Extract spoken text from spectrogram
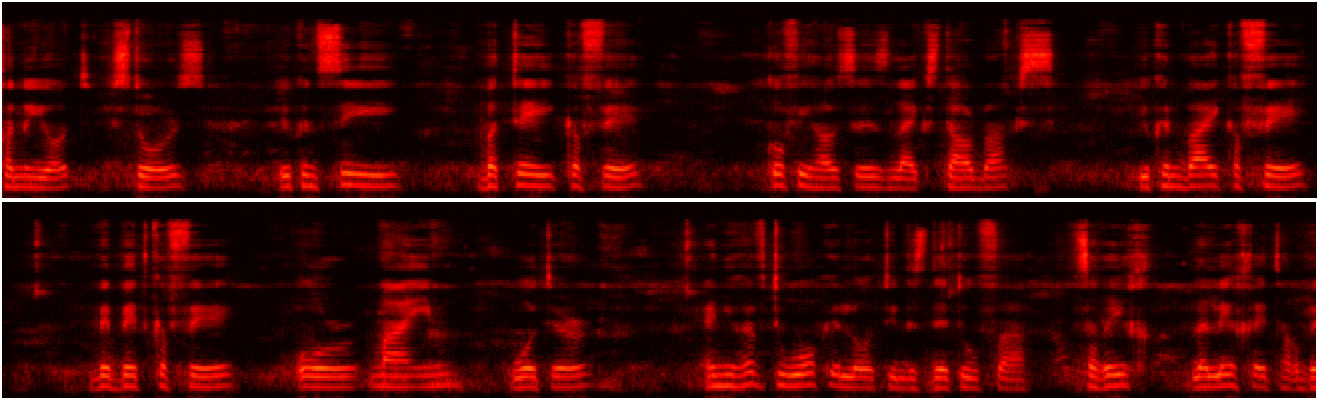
chanuyot, stores. You can see batei cafe, coffee houses like Starbucks. You can buy cafe, bebet cafe, or מים, water, and you have to walk a lot in the שדה תעופה. צריך ללכת הרבה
